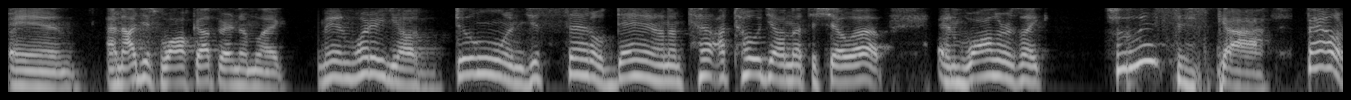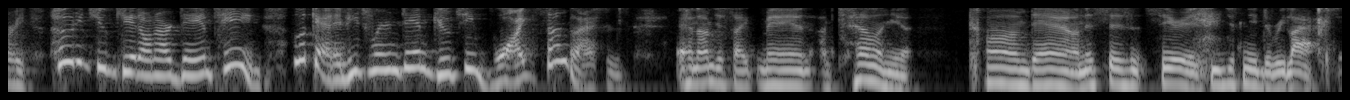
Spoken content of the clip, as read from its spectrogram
And and I just walk up there and I'm like, man, what are y'all doing? Just settle down. I'm tell I told y'all not to show up. And Waller is like, who is this guy? Valerie, who did you get on our damn team? Look at him. He's wearing damn Gucci white sunglasses. And I'm just like, man, I'm telling you, calm down. This isn't serious. You just need to relax.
